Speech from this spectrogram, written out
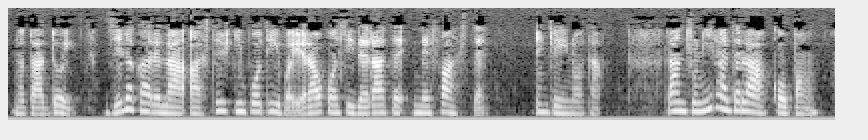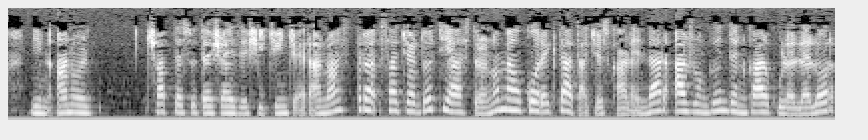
Nota 2. Zile care la astăzi, din potrivă, erau considerate nefaste. Închei nota. La întrunirea de la Copan din anul 765 era noastră, sacerdoții astronomi au corectat acest calendar, ajungând în calculele lor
